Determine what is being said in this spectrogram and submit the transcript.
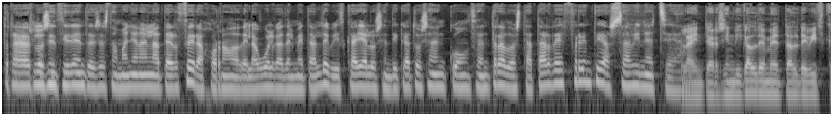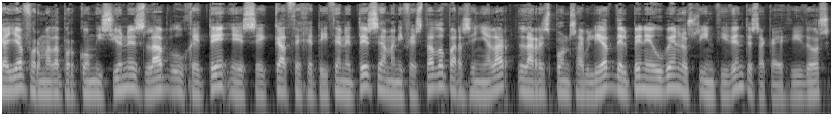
tras los incidentes esta mañana en la tercera jornada de la huelga del metal de Vizcaya, los sindicatos se han concentrado esta tarde frente a Sabinechea. La intersindical de metal de Vizcaya, formada por comisiones LAB, UGT, SK, CGT y CNT, se ha manifestado para señalar la responsabilidad del PNV en los incidentes acaecidos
